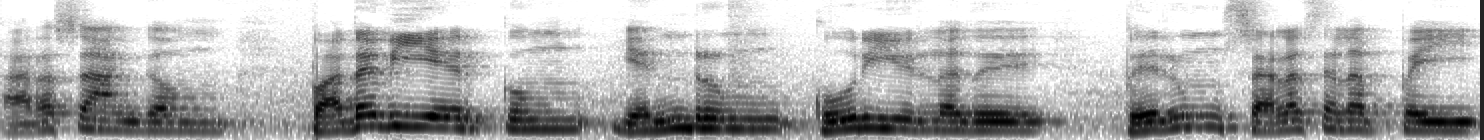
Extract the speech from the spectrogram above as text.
அரசாங்கம் பதவியேற்கும் என்றும் கூறியுள்ளது. பெரும் சலசலப்பை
